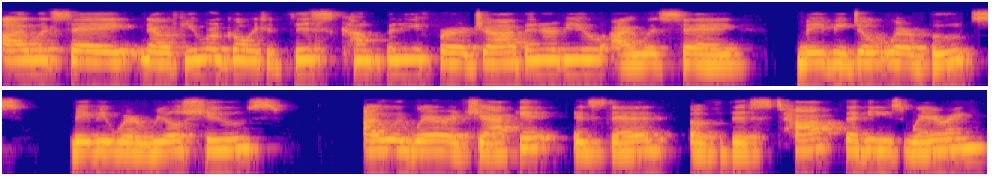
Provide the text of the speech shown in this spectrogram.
I would say, now, if you were going to this company for a job interview, I would say maybe don't wear boots, maybe wear real shoes, I would wear a jacket instead of this top that he's wearing.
